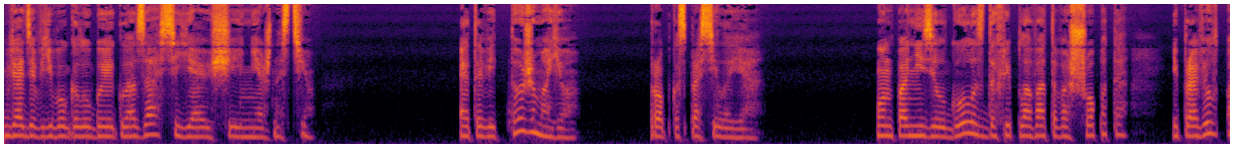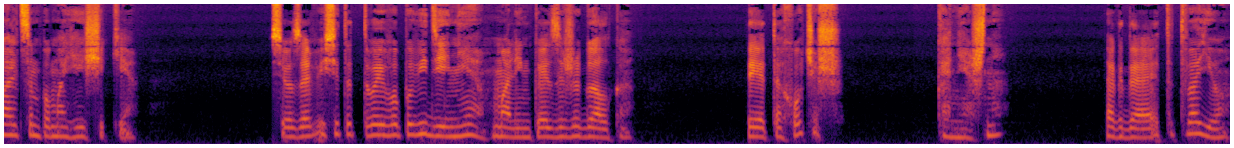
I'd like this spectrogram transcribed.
глядя в его голубые глаза, сияющие нежностью. «Это ведь тоже моё?» — робко спросила я. Он понизил голос до хрипловатого шепота и провел пальцем по моей щеке. «Всё зависит от твоего поведения, маленькая зажигалка», ты это хочешь? Конечно. Тогда это твое.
